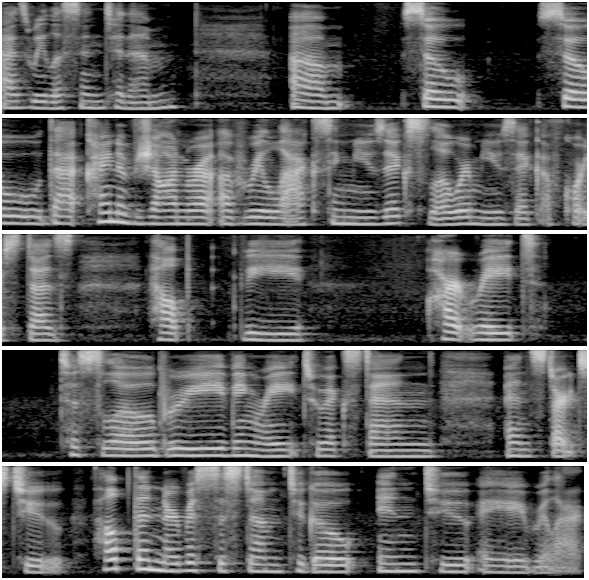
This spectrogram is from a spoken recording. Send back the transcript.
as we listen to them. Um, so so that kind of genre of relaxing music, slower music, of course, does help the heart rate to slow, breathing rate to extend, and starts to help the nervous system to go into a relax,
